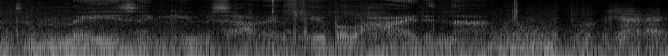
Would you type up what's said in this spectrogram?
It's amazing he was able to hide in that. Okay.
